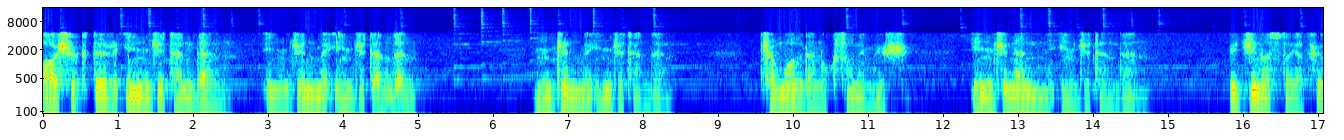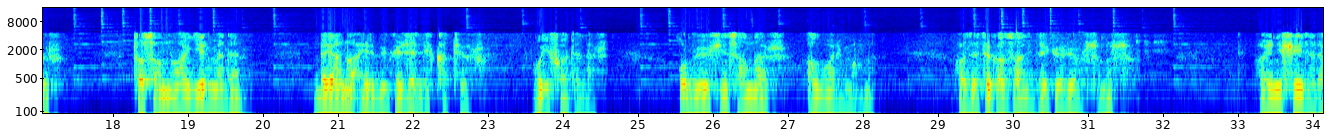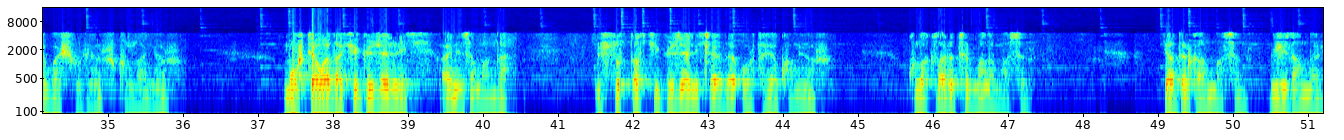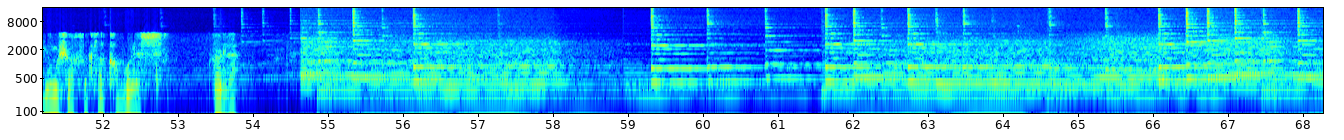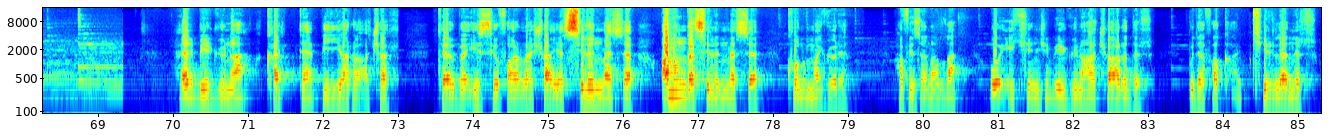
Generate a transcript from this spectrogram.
Aşıktır incitenden, incinme incitenden. İncinme incitenden. Kemalden noksan imiş, incinen incitenden. Bir cinas da yapıyor, tasannuğa girmeden beyana ayrı bir güzellik katıyor bu ifadeler. O büyük insanlar Alvar İmamı, Hazreti Gazali'de görüyorsunuz. Aynı şeylere başvuruyor, kullanıyor. Muhtevadaki güzellik aynı zamanda üsluptaki güzellikler de ortaya konuyor. Kulakları tırmalamasın, yadırganmasın, vicdanlar yumuşaklıkla kabul etsin. Öyle. Her bir günah kalpte bir yara açar. Tevbe istiğfarla şayet silinmezse, anında silinmezse konuma göre. Hafizan Allah, o ikinci bir günaha çağrıdır. Bu defa kalp kirlenir.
